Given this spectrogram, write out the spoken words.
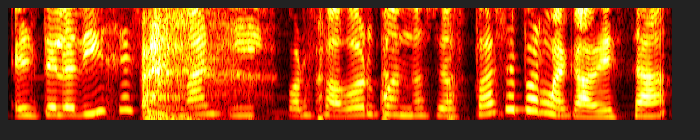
El te lo dije es el mal y por favor cuando se os pase por la cabeza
